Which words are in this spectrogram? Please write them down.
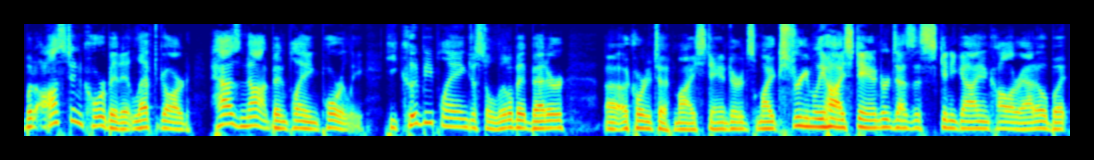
But Austin Corbett at left guard has not been playing poorly. He could be playing just a little bit better, uh, according to my standards, my extremely high standards as a skinny guy in Colorado. But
